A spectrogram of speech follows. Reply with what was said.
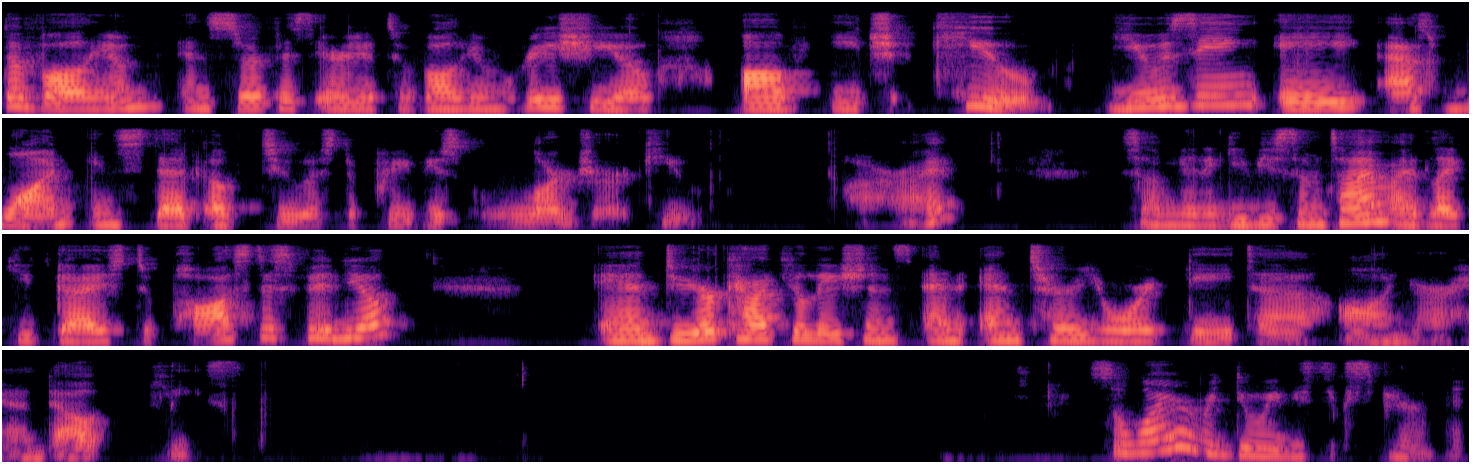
the volume, and surface area to volume ratio of each cube using A as 1 instead of 2 as the previous larger cube. All right. So I'm going to give you some time. I'd like you guys to pause this video and do your calculations and enter your data on your handout, please. So why are we doing this experiment?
